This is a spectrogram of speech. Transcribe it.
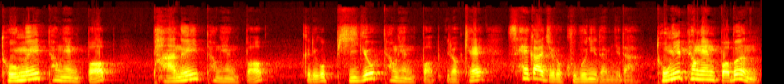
동의 평행법, 반의 평행법, 그리고 비교 평행법 이렇게 세 가지로 구분이 됩니다. 동의 평행법은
